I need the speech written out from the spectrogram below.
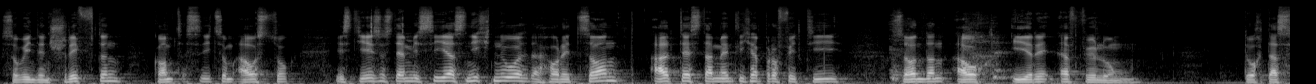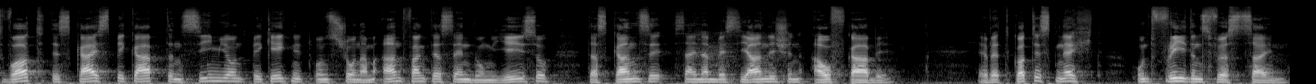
sowie in den Schriften kommt sie zum Ausdruck, ist Jesus der Messias nicht nur der Horizont alttestamentlicher Prophetie, sondern auch ihre Erfüllung. Durch das Wort des geistbegabten Simeon begegnet uns schon am Anfang der Sendung Jesu das Ganze seiner messianischen Aufgabe. Er wird Gottesknecht und Friedensfürst sein,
